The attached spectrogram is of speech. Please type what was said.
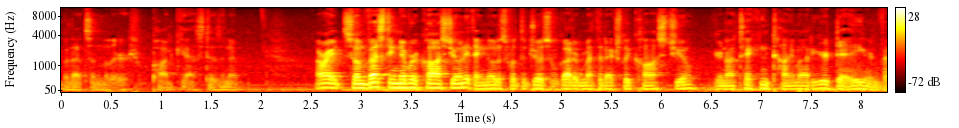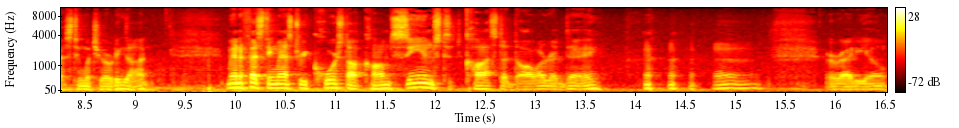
But that's another podcast, isn't it? All right, so investing never costs you anything. Notice what the Joseph Goddard method actually costs you. You're not taking time out of your day, you're investing what you already got. ManifestingMasteryCourse.com seems to cost a dollar a day. Radio.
